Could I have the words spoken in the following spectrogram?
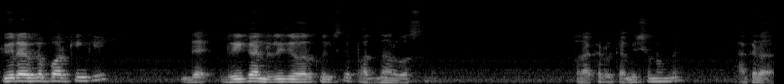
క్యూరైవ్లో పార్కింగ్కి డే రీగాన్ రిలీజ్ వరకు ఉంచితే పద్నాలుగు వస్తుంది. మరి అక్కడ కమిషన్ ఉన్నాయి అక్కడ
